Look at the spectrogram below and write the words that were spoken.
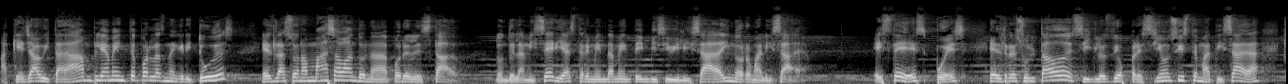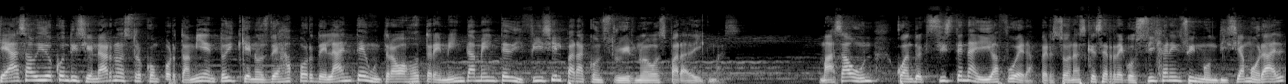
aquella habitada ampliamente por las negritudes, es la zona más abandonada por el Estado, donde la miseria es tremendamente invisibilizada y normalizada. Este es, pues, el resultado de siglos de opresión sistematizada que ha sabido condicionar nuestro comportamiento y que nos deja por delante un trabajo tremendamente difícil para construir nuevos paradigmas. Más aún cuando existen ahí afuera personas que se regocijan en su inmundicia moral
